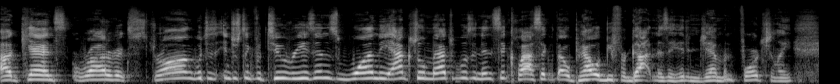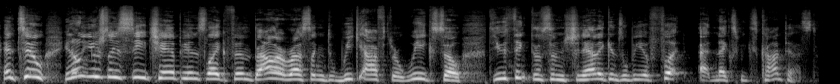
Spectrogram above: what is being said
against Roderick Strong, which is interesting for two reasons. One, the actual match was an instant classic that would probably be forgotten as a hidden gem, unfortunately. And two, you don't usually see champions like Finn Balor wrestling week after week. So, do you think there's some shenanigans will be afoot at next week's contest?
